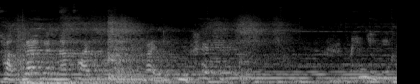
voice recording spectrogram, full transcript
ครั้งแรกเลยนะคะที่แผ่นดินไหวที่กรุงเทพไม่อยู่ในห้องแม่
